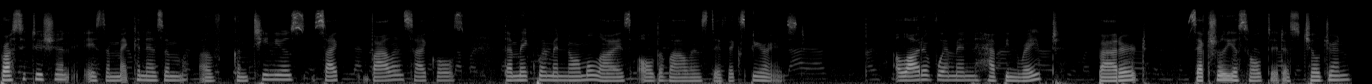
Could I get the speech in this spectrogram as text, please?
Prostitution is a mechanism of continuous violent cycles that make women normalize all the violence they've experienced. A lot of women have been raped, battered, sexually assaulted as children,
